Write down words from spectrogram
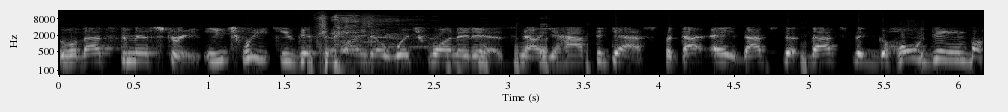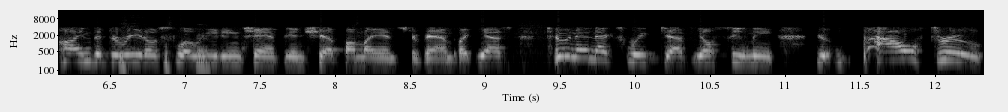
Well, that's the mystery. Each week you get to find out which one it is. Now you have to guess, but that hey, that's the that's the whole game behind the Dorito Slow Eating Championship on my Instagram. But yes, tune in next week, Jeff. You'll see me pow through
